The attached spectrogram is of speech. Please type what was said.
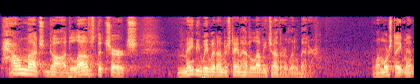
how much God loves the church, maybe we would understand how to love each other a little better. One more statement.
